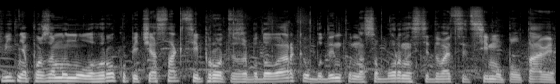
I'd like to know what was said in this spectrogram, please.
квітня позаминулого року під час акції проти забудови арки у будинку на Соборності 27 у Полтаві.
